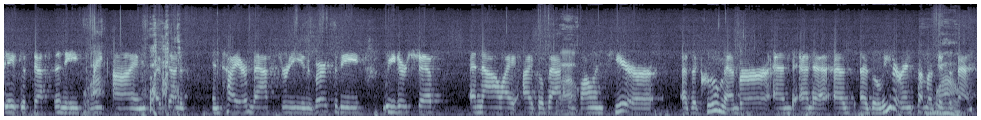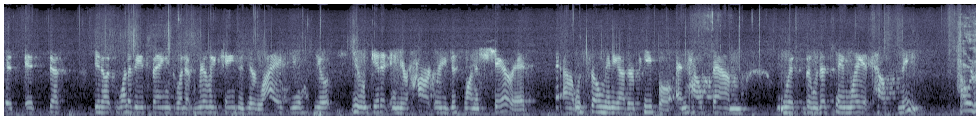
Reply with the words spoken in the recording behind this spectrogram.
Date with Destiny three times. I've done an entire Mastery University leadership, and now I, I go back wow. and volunteer as a crew member and and a, as as a leader in some of wow. his events. It's it's just you know it's one of these things when it really changes your life. You you you get it in your heart, or you just want to share it uh, with so many other people and help them with the, the same way it's helped me. Howard,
